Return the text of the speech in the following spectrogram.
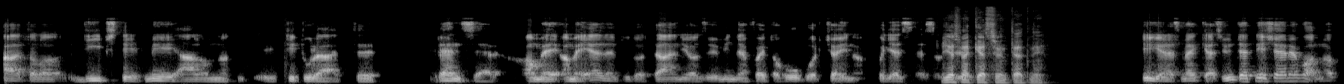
általa Deep State mély államnak titulált rendszer, amely, amely ellen tudott állni az ő mindenfajta hóbortjainak, hogy ez... ez Ugye ezt meg kell szüntetni. Igen, ezt meg kell szüntetni, és erre vannak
